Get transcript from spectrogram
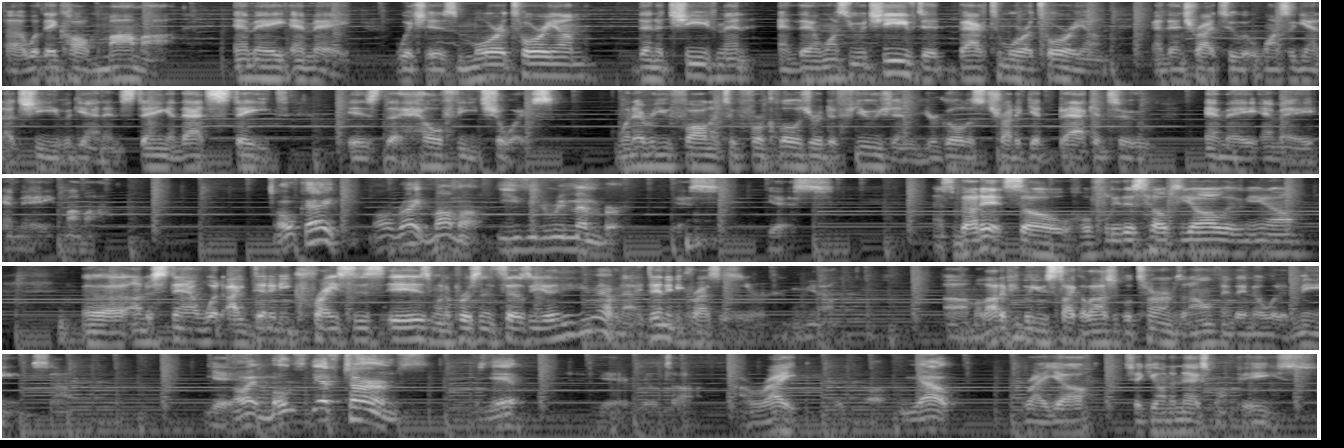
uh, what they call mama m-a-m-a which is moratorium then achievement and then once you achieved it back to moratorium and then try to once again achieve again and staying in that state is the healthy choice whenever you fall into foreclosure or diffusion your goal is to try to get back into M-A, M-A, M-A, mama. okay all right mama easy to remember Yes, yes. That's about it. So hopefully this helps y'all, you know, uh, understand what identity crisis is when a person says you you have an identity crisis or, you know. Um, a lot of people use psychological terms and I don't think they know what it means. So Yeah. All right, most Def Terms. Yep. Yeah, real talk. All right. We out. Right, y'all. Check you on the next one. Peace.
